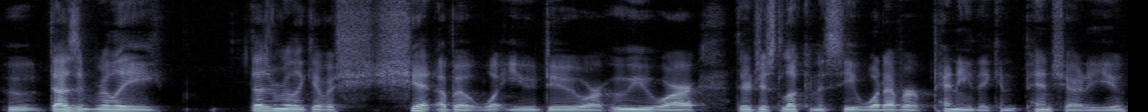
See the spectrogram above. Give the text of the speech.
who doesn't really doesn't really give a shit about what you do or who you are. They're just looking to see whatever penny they can pinch out of you.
